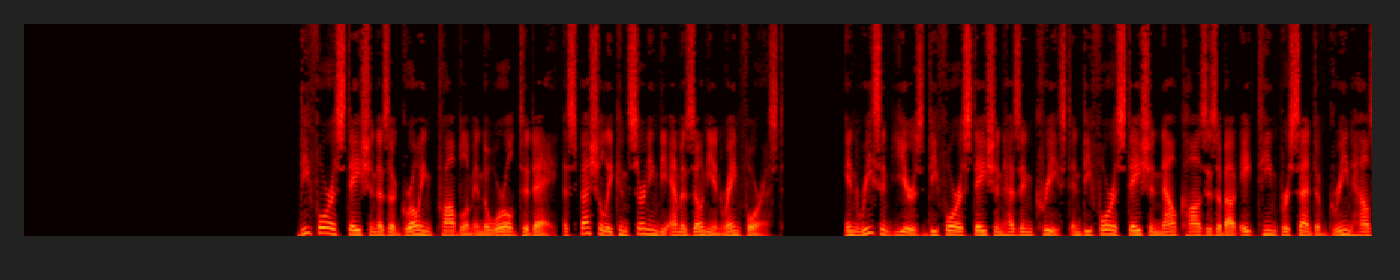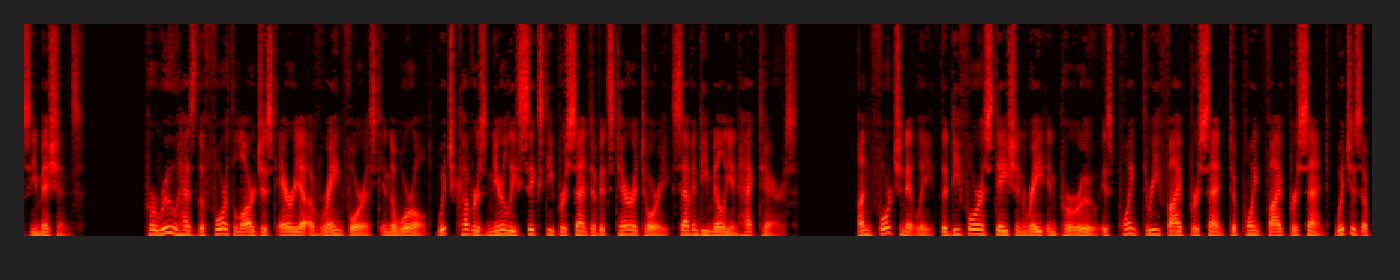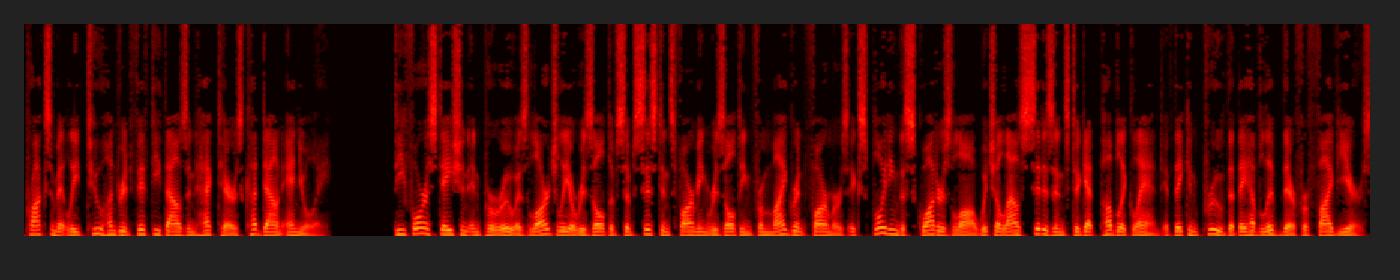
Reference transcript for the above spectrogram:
Deforestation is a growing problem in the world today, especially concerning the Amazonian rainforest. In recent years deforestation has increased and deforestation now causes about 18% of greenhouse emissions. Peru has the fourth largest area of rainforest in the world, which covers nearly 60% of its territory 70 million hectares. Unfortunately, the deforestation rate in Peru is 0.35% to 0.5%, which is approximately 250,000 hectares cut down annually. Deforestation in Peru is largely a result of subsistence farming resulting from migrant farmers exploiting the squatters' law which allows citizens to get public land if they can prove that they have lived there for five years.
